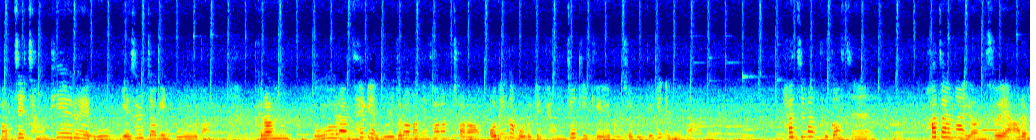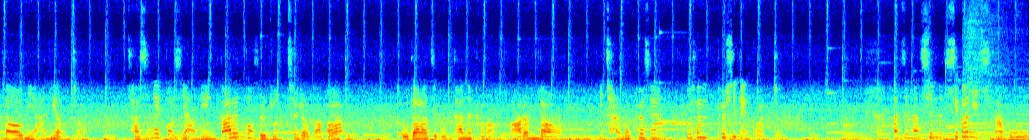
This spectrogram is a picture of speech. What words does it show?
마치 장피에르의 우, 예술적인 우울감, 그런 우울한 색에 물들어가는 사람처럼 어딘가 모르게 병적이게 모습을 띠게 됩니다. 하지만 그것은 화자나 연수의 아름다움이 아니었죠. 자신의 것이 아닌 다른 것을 쫓으려다가 도달하지 못하는 그런 아름다움이 잘못 표시, 표시, 표시된 거였죠. 하지만 시, 시간이 지나고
